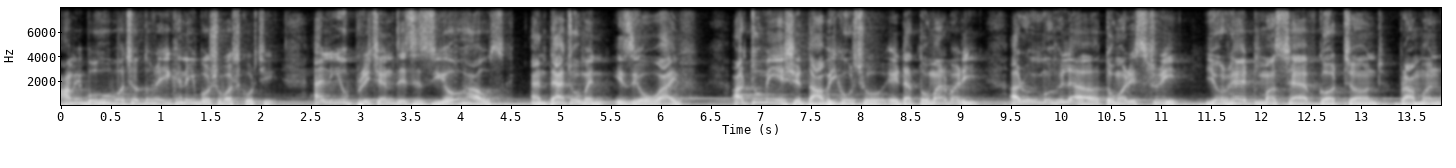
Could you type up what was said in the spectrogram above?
আমি বহু বছর ধরে এখানেই বসবাস করছি। And you pretend this is your house and that woman is your wife আর তুমি এসে দাবি করছ, এটা তোমার বাড়ি, আর ওই মহিলা তোমার স্ত্রী। Your head must have got turned brahman.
